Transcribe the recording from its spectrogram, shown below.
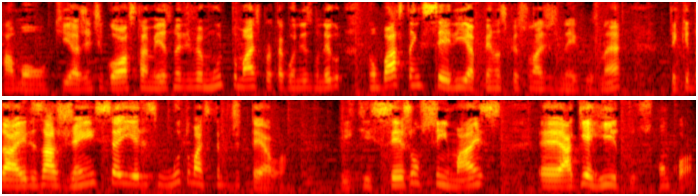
Ramon, que a gente gosta mesmo é de ver muito mais protagonismo negro. Não basta inserir apenas personagens negros, né? Tem que dar a eles agência e eles muito mais tempo de tela. E que sejam, sim, mais é, aguerridos, concordo.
